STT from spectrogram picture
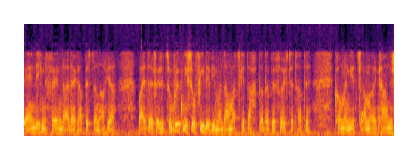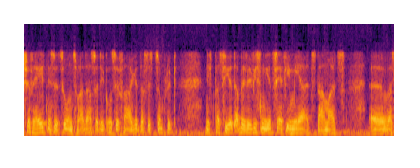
ähnlichen Fällen. Leider gab es danach ja weitere Fälle. Zum Glück nicht so viele, wie man damals gedacht oder befürchtet hatte. Kommen jetzt amerikanische Verhältnisse zu uns, war da so die große Frage. Das ist zum Glück nicht passiert, aber wir wissen jetzt sehr viel mehr als damals, äh, was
